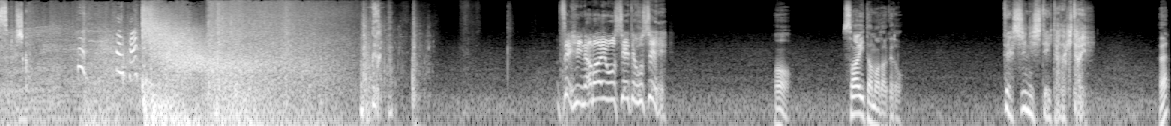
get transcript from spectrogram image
するしか。ぜひ名前を教えてほしい。ああ。埼玉だけど。弟子にしていただきたい。え？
